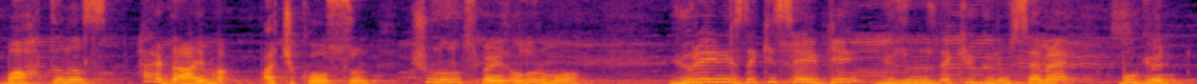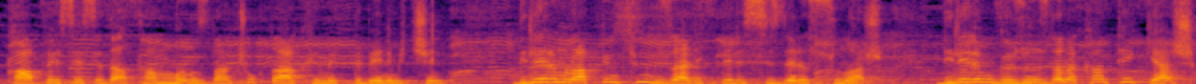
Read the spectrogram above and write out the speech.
bahtınız her daim açık olsun. Şunu unutmayın olur mu? Yüreğinizdeki sevgi, yüzünüzdeki gülümseme bugün KPSS'de atanmanızdan çok daha kıymetli benim için. Dilerim Rabbim tüm güzellikleri sizlere sunar. Dilerim gözünüzden akan tek yaş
